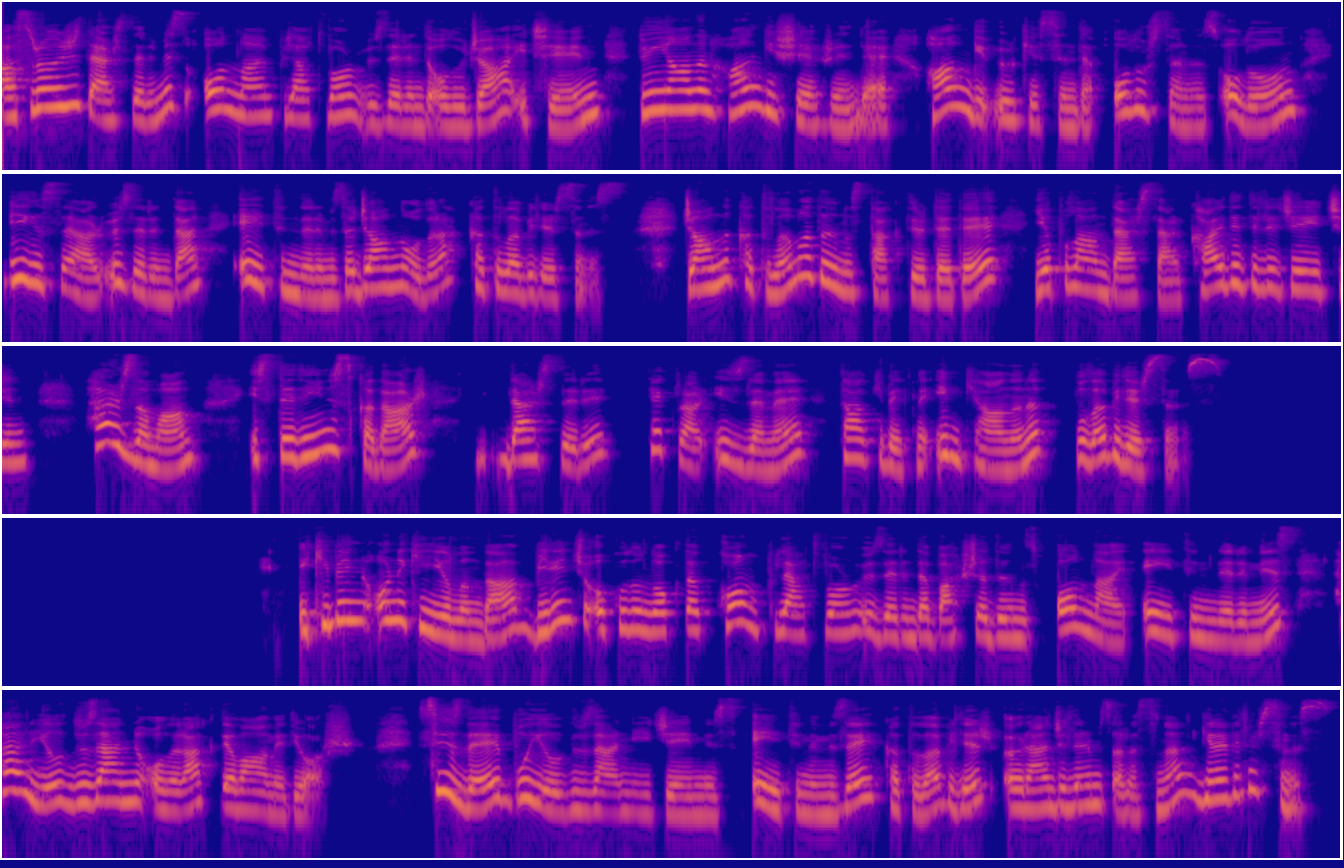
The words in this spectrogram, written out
Astroloji derslerimiz online platform üzerinde olacağı için dünyanın hangi şehrinde, hangi ülkesinde olursanız olun bilgisayar üzerinden eğitimlerimize canlı olarak katılabilirsiniz. Canlı katılamadığınız takdirde de yapılan dersler kaydedileceği için her zaman istediğiniz kadar dersleri tekrar izleme, takip etme imkanını bulabilirsiniz. 2012 yılında bilinçokulu.com platformu üzerinde başladığımız online eğitimlerimiz her yıl düzenli olarak devam ediyor. Siz de bu yıl düzenleyeceğimiz eğitimimize katılabilir, öğrencilerimiz arasına girebilirsiniz.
